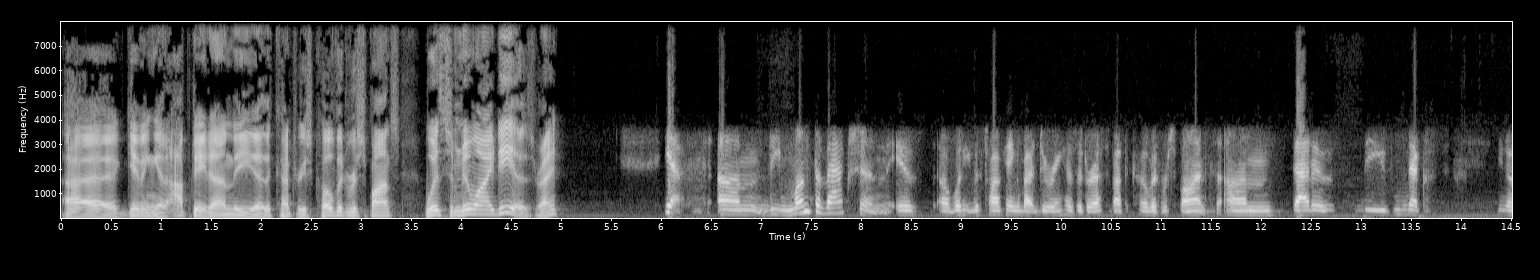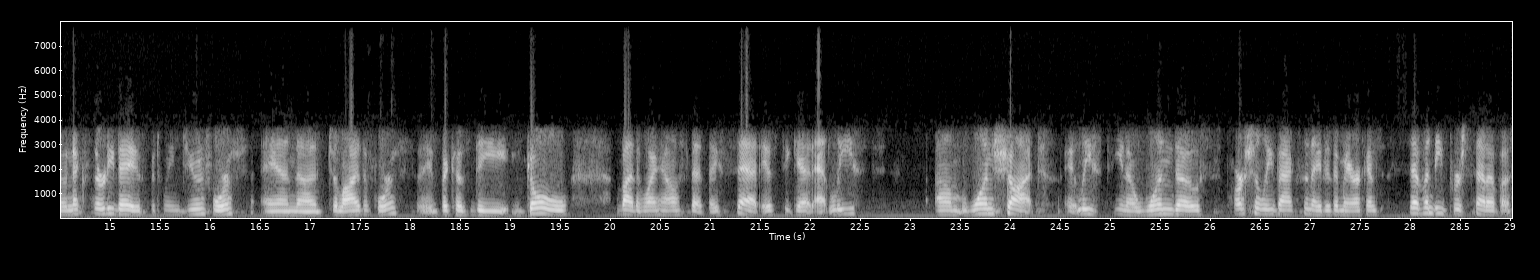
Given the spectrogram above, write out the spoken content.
Uh, giving an update on the uh, the country's COVID response with some new ideas. Right? Um, the month of action is uh, what he was talking about during his address about the COVID response. Um, that is the next, you know, next 30 days between June 4th and uh, July the 4th, eh, because the goal by the White House that they set is to get at least um, one shot, at least you know one dose partially vaccinated Americans, 70% of us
